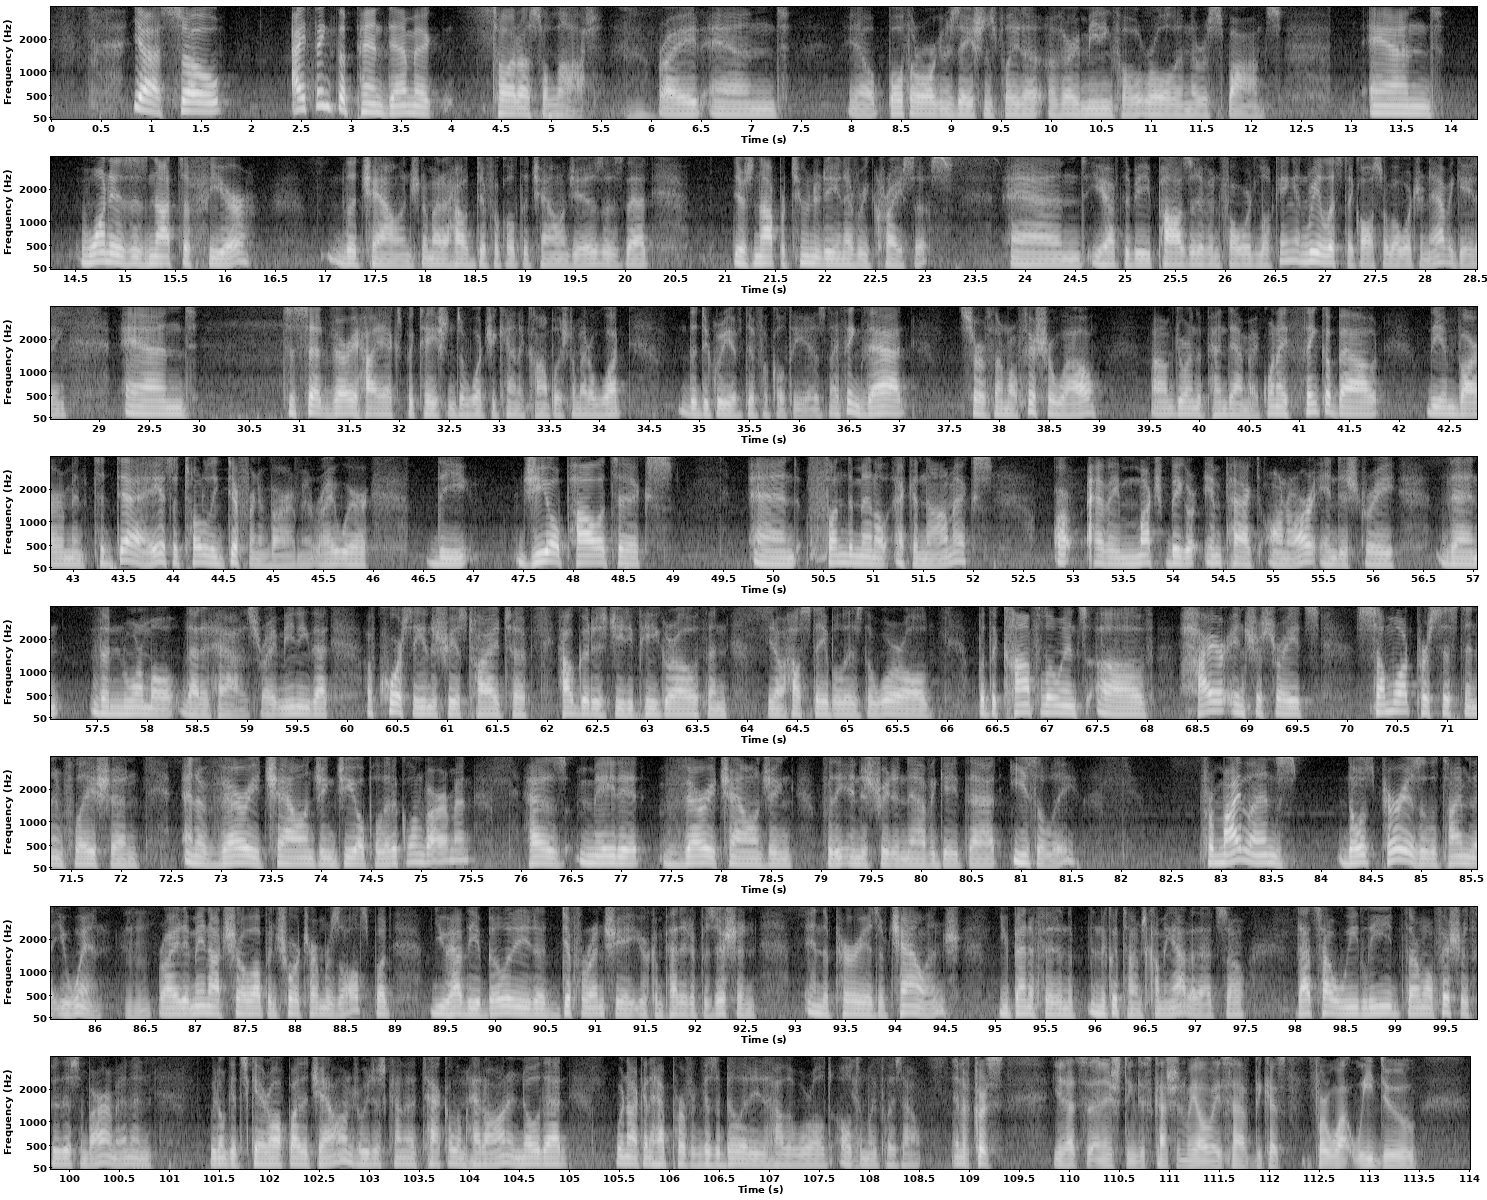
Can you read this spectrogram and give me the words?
Yeah, so I think the pandemic taught us a lot right? And you know, both our organizations played a, a very meaningful role in the response. And one is is not to fear the challenge, no matter how difficult the challenge is, is that there's an opportunity in every crisis. And you have to be positive and forward looking and realistic also about what you're navigating. And to set very high expectations of what you can accomplish, no matter what the degree of difficulty is. And I think that served Thermo Fisher well um, during the pandemic. When I think about the environment today, it's a totally different environment, right? Where the geopolitics and fundamental economics are, have a much bigger impact on our industry than the normal that it has, right? Meaning that, of course, the industry is tied to how good is GDP growth and you know how stable is the world, but the confluence of higher interest rates, somewhat persistent inflation, and a very challenging geopolitical environment has made it very challenging for the industry to navigate that easily. From my lens, those periods are the time that you win, mm-hmm. right? It may not show up in short term results, but you have the ability to differentiate your competitive position in the periods of challenge. You benefit in the, in the good times coming out of that. So that's how we lead Thermo Fisher through this environment. And we don't get scared off by the challenge. We just kind of tackle them head on and know that we're not going to have perfect visibility to how the world ultimately yeah. plays out. And of course, you know, that's an interesting discussion we always have because for what we do,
